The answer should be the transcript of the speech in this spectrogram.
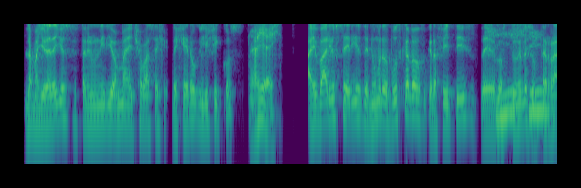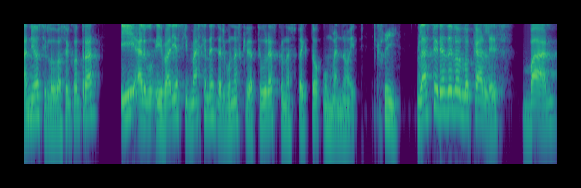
La mayoría de ellos están en un idioma hecho a base de jeroglíficos. Ay, ay hay varias series de números. Busca los grafitis de los túneles subterráneos y los vas a encontrar. Y, algo, y varias imágenes de algunas criaturas con aspecto humanoide. Las teorías de los locales van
